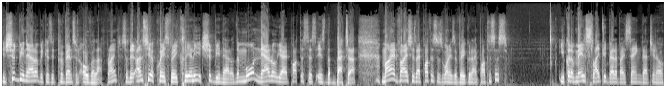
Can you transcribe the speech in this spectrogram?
It should be narrow because it prevents an overlap, right? So to answer your question very clearly, it should be narrow. The more narrow your hypothesis is, the better. My advice is hypothesis one is a very good hypothesis you could have made it slightly better by saying that you know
